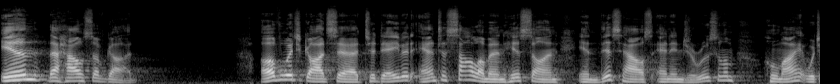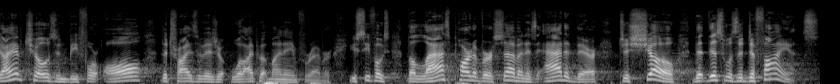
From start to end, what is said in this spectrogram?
in the house of God of which God said to David and to Solomon his son, In this house and in Jerusalem, whom I, which I have chosen before all the tribes of Israel, will I put my name forever. You see, folks, the last part of verse 7 is added there to show that this was a defiance.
